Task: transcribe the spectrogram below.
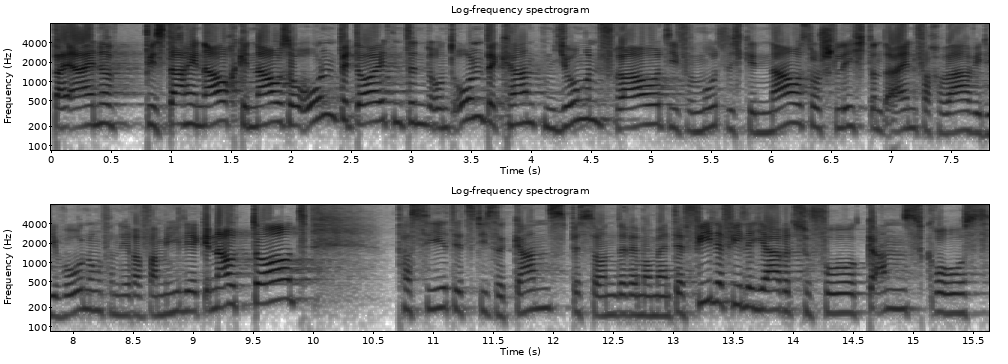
bei einer bis dahin auch genauso unbedeutenden und unbekannten jungen Frau, die vermutlich genauso schlicht und einfach war wie die Wohnung von ihrer Familie, genau dort passiert jetzt dieser ganz besondere Moment, der viele, viele Jahre zuvor ganz groß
